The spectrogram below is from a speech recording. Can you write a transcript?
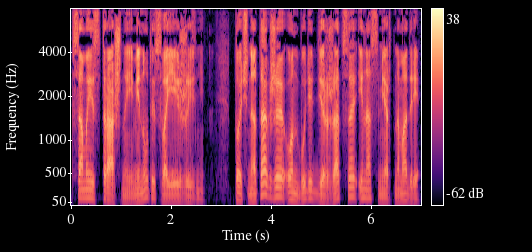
в самые страшные минуты своей жизни. Точно так же он будет держаться и на смертном одре.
